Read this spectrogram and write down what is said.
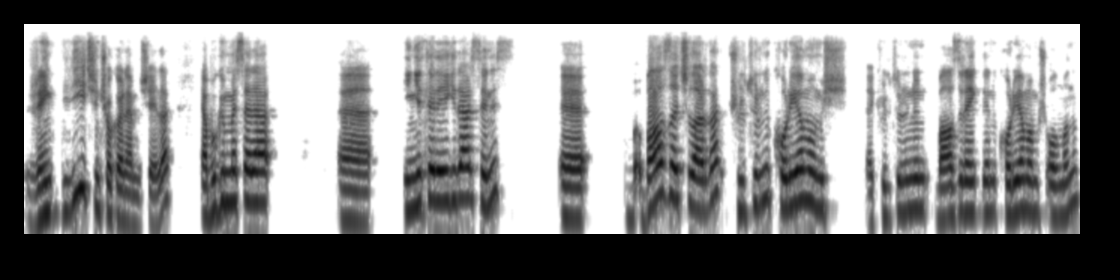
Renkliliği için çok önemli şeyler. Ya bugün mesela e, İngiltere'ye giderseniz e, bazı açılardan kültürünü koruyamamış, e, kültürünün bazı renklerini koruyamamış olmanın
